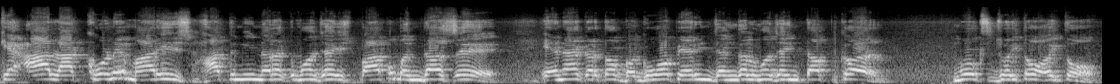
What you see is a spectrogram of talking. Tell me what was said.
કે આ લાખોને મારીશ હાથમી નરકમાં જઈશ, પાપ બંધાશે. એના કરતો ભગવો પહેરીને જંગલમાં જઈને તપ કર. મોક્ષ જોઈતો હોય તો.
